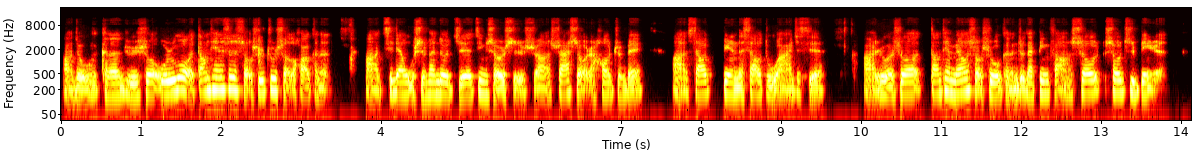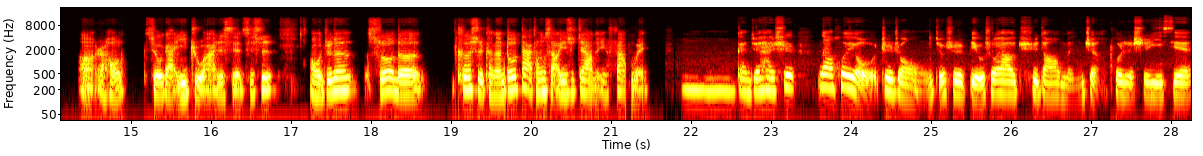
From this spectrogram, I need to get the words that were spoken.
啊，就我可能比如说我如果我当天是手术助手的话，可能啊七点五十分就直接进手术室刷刷手，然后准备啊消病人的消毒啊这些。啊，如果说当天没有手术，我可能就在病房收收治病人，啊，然后修改医嘱啊这些。其实，啊，我觉得所有的科室可能都大同小异，是这样的一个范围。嗯，感觉还是那会有这种，就是比如说要去到门诊或者是一些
